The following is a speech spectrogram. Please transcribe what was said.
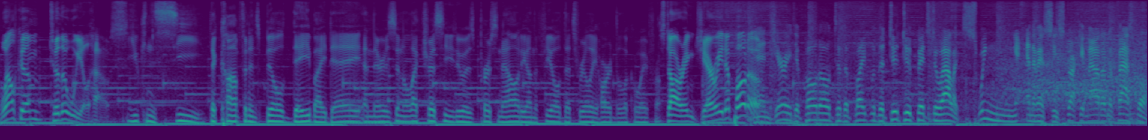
Welcome to the Wheelhouse. You can see the confidence build day by day, and there's an electricity to his personality on the field that's really hard to look away from. Starring Jerry Dipoto. And Jerry Dipoto to the plate with the 2 2 pitch to Alex. Swing and a miss. He struck him out on the fastball.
